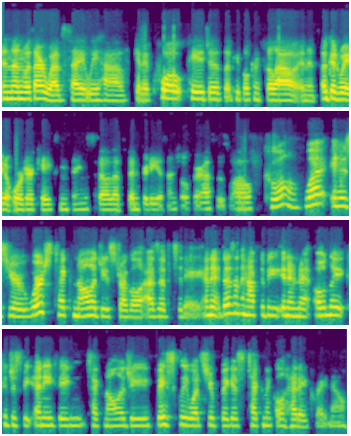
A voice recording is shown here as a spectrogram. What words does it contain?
And then with our website, we have get a quote pages that people can fill out and it's a good way to order cakes and things. So that's been pretty essential for us as well. Cool. What is your worst technology struggle as of today? And it doesn't have to be internet only, it could just be anything technology. Basically, what's your biggest technical headache right now?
